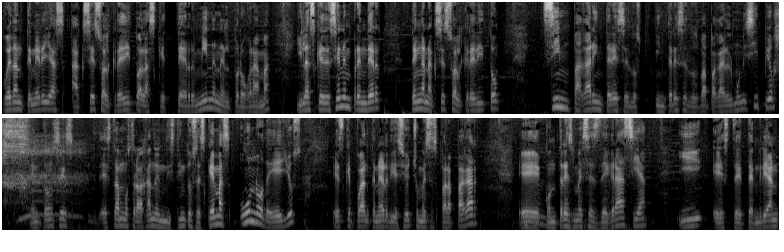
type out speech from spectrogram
puedan tener ellas acceso al crédito a las que terminen el programa y las que deseen emprender tengan acceso al crédito sin pagar intereses. Los intereses los va a pagar el municipio. Entonces, estamos trabajando en distintos esquemas. Uno de ellos es que puedan tener 18 meses para pagar, eh, con tres meses de gracia y este tendrían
